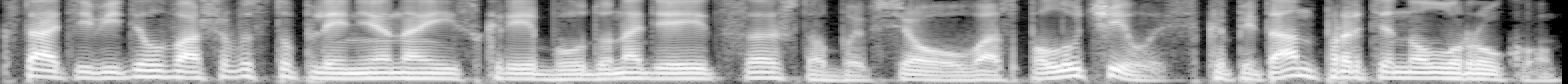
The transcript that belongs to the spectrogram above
«Кстати, видел ваше выступление на «Искре». Буду надеяться, чтобы все у вас получилось». Капитан протянул руку.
